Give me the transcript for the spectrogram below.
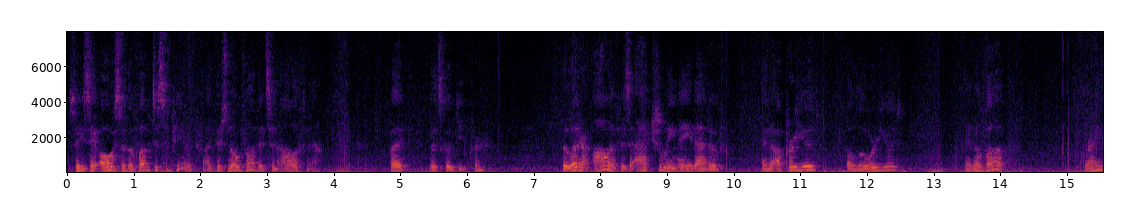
So you say, oh, so the Vav disappeared. Like there's no Vav, it's an Aleph now. But let's go deeper. The letter Aleph is actually made out of an upper Yud, a lower Yud, and a Vav. Right?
